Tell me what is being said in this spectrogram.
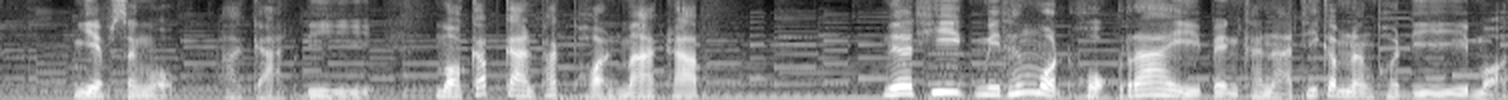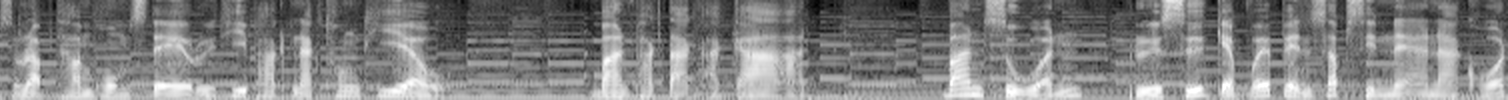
ๆ เงียบสงบ อากาศดี เหมาะกับการพักผ่อนมากครับ เนื้อที่มีทั้งหมด 6 ไร่เป็นขนาดที่กำลังพอดีเหมาะสำหรับทำโฮมสเตย์หรือที่พักนักท่องเที่ยว บ้านพักตากอากาศ บ้านสวน หรือซื้อเก็บไว้เป็นทรัพย์สินในอนาคต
